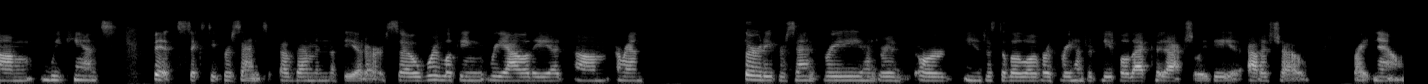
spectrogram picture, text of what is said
um, we can't fit 60% of them in the theater. So we're looking reality at um, around 30%, 300 or you know just a little over 300 people that could actually be at a show right now.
